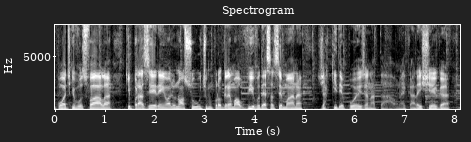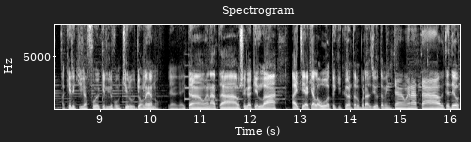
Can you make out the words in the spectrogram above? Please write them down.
Ponte que vos fala. Que prazer, hein? Olha, o nosso último programa ao vivo dessa semana, já que depois é Natal, né, cara? Aí chega aquele que já foi, aquele que levou um tiro, o John Lennon. Então é Natal, chega aquele lá, aí tem aquela outra que canta no Brasil também. Então é Natal, entendeu?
